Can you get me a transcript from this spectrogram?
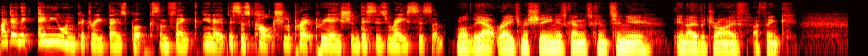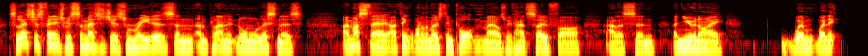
I don't think anyone could read those books and think, you know, this is cultural appropriation, this is racism. Well, the outrage machine is going to continue in overdrive, I think. So let's just finish with some messages from readers and, and Planet Normal listeners. I must say, I think one of the most important mails we've had so far, Allison, and you and I when when it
